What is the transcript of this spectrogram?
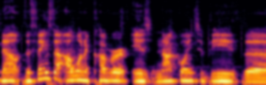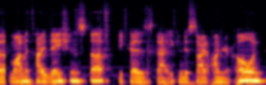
Now, the things that I want to cover is not going to be the monetization stuff because that you can decide on your own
